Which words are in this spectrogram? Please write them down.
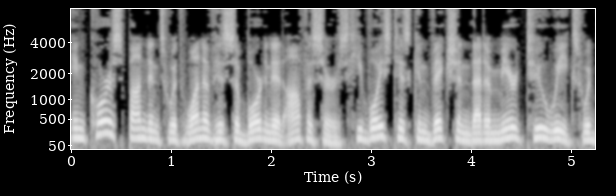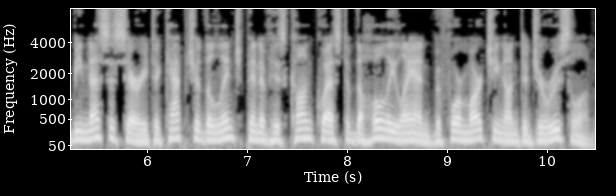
In correspondence with one of his subordinate officers he voiced his conviction that a mere two weeks would be necessary to capture the linchpin of his conquest of the Holy Land before marching on to Jerusalem.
